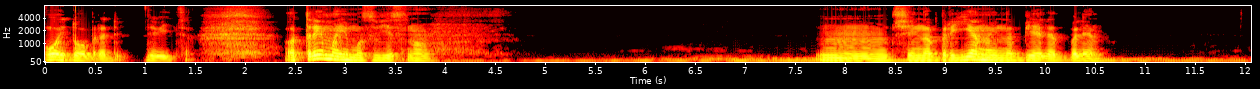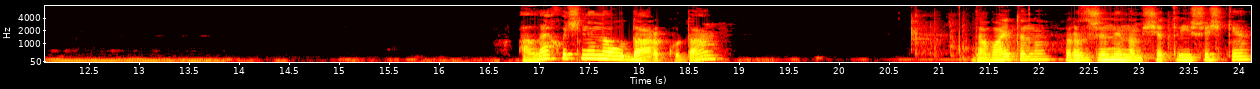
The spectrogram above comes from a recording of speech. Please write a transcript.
Ой, добре, дивіться. Отримаємо, звісно. Ммм, ще й на Брієну і на Белят, блін. Але хоч не на ударку, да? Давайте ну, розжени нам ще трішечки.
